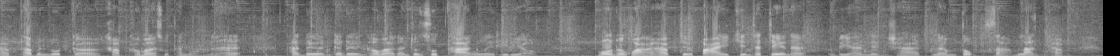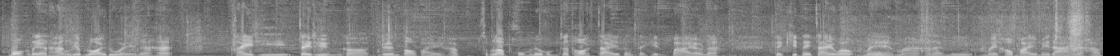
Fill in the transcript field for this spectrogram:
ครับถ้าเป็นรถก็ขับเข้ามาสุดถนนนะฮะถ้าเดินก็เดินเข้ามากันจนสุดทางเลยทีเดียว มองทางขวาครับเจอป้ายเขียนชัดเจนฮะอุทยานแห่งชาติน้ำตกสามหลั่นครับ บอกระยะทางเรียบร้อยด้วยนะฮะใครที่ใจถึงก็เดินต่อไปครับสำหรับผมเนี่ยผมจะถอดใจตั้งแต่เห็นป้ายแล้วนะแต่คิดในใจว่าแม่มาขนาดนี้ไม่เข้าไปไม่ได้นะครับ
